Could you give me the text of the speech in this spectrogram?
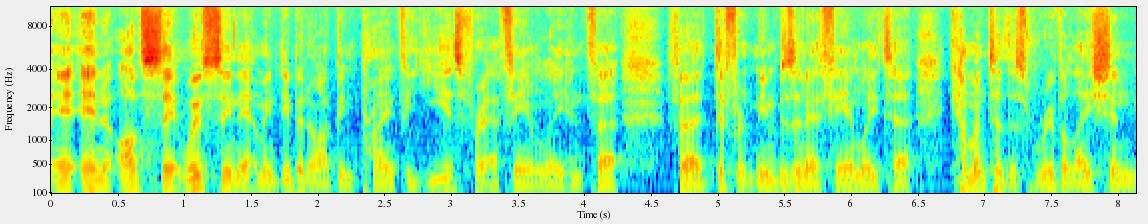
and, I've seen, we've seen that. I mean, Deb and I have been praying for years for our family and for, for different members in our family to come into this revelation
